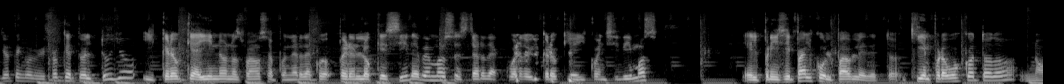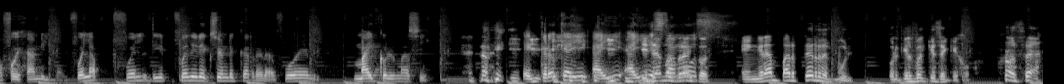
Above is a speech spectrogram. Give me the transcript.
yo tengo mi enfoque, tú el tuyo, y creo que ahí no nos vamos a poner de acuerdo. Pero en lo que sí debemos estar de acuerdo y creo que ahí coincidimos, el principal culpable de todo, quien provocó todo, no fue Hamilton, fue la, fue, fue dirección de carrera, fue Michael Massey. Eh, creo que ahí, ahí, ahí estamos. en gran parte Red Bull, porque él fue el que se quejó. O sea.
